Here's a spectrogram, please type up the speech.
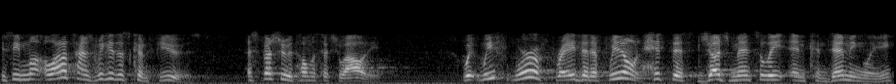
You see, a lot of times we get this confused, especially with homosexuality. We, are afraid that if we don't hit this judgmentally and condemningly,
